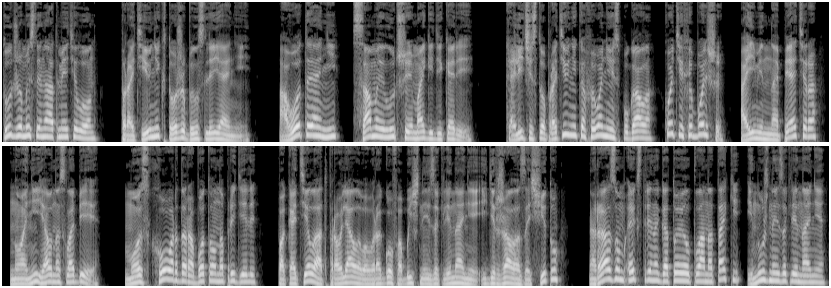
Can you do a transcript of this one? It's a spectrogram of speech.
тут же мысленно отметил он. Противник тоже был в слиянии. А вот и они, самые лучшие маги дикарей. Количество противников его не испугало, хоть их и больше, а именно пятеро, но они явно слабее. Мозг Ховарда работал на пределе. Пока тело отправляло во врагов обычные заклинания и держало защиту, разум экстренно готовил план атаки и нужные заклинания.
